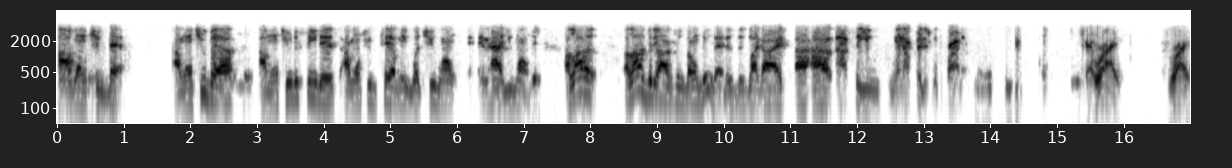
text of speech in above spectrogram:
I want you there. I want you there. I want you to see this. I want you to tell me what you want and how you want it. A lot of a lot of videographers don't do that. It's just like, right, I I I see you when I'm finished with the product. Right, right.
